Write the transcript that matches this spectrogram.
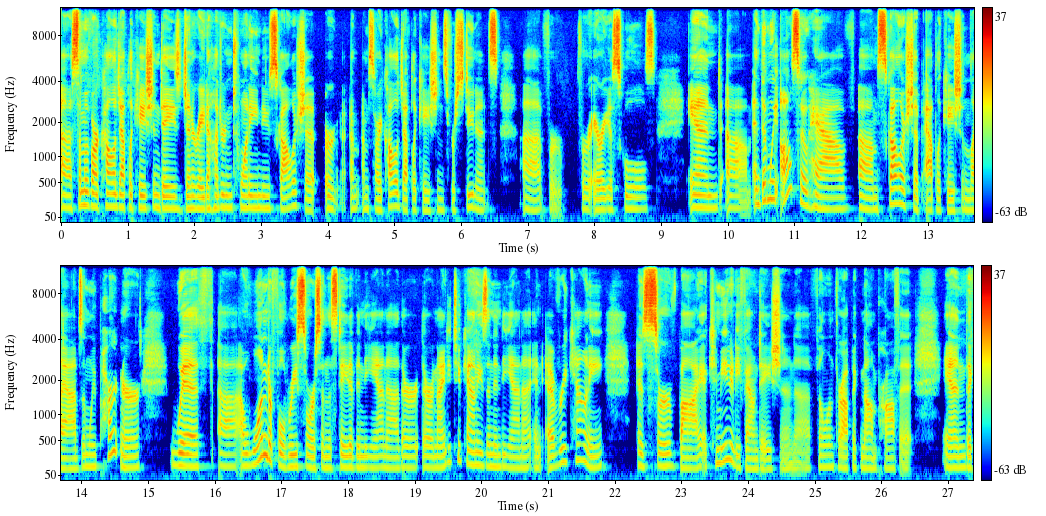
uh, some of our college application days generate 120 new scholarship, or I'm, I'm sorry, college applications for students uh, for for area schools, and um, and then we also have um, scholarship application labs, and we partner with uh, a wonderful resource in the state of Indiana. There there are 92 counties in Indiana, and every county is served by a community foundation, a philanthropic nonprofit, and the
